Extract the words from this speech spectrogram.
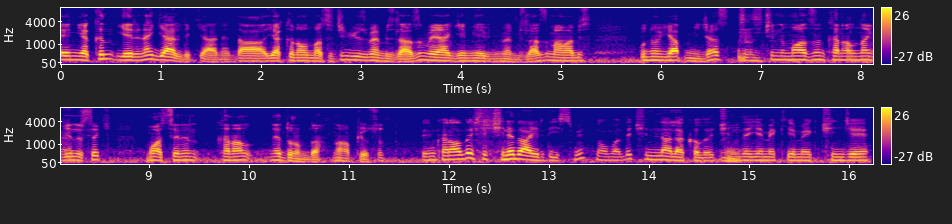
en yakın yerine geldik yani. Daha yakın olması için yüzmemiz lazım veya gemiye binmemiz lazım ama biz bunu yapmayacağız. Şimdi Muaz'ın kanalına gelirsek, Muaz senin kanal ne durumda? Ne yapıyorsun? Benim kanalda işte Çin'e dairdi ismi. Normalde Çin'le alakalı. Çin'de yemek yemek, Çince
